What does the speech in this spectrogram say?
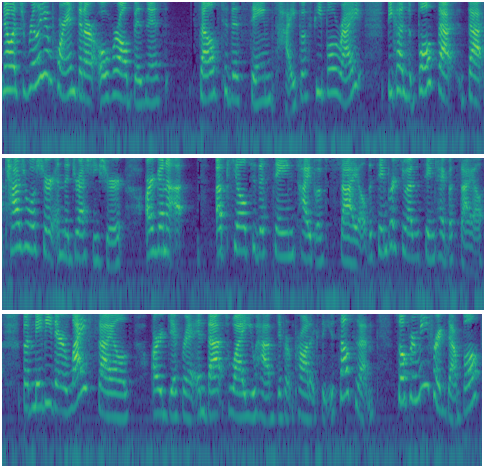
Now, it's really important that our overall business sells to the same type of people, right? Because both that that casual shirt and the dressy shirt are going to uh, appeal to the same type of style, the same person who has the same type of style. But maybe their lifestyles are different and that's why you have different products that you sell to them. So for me, for example,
